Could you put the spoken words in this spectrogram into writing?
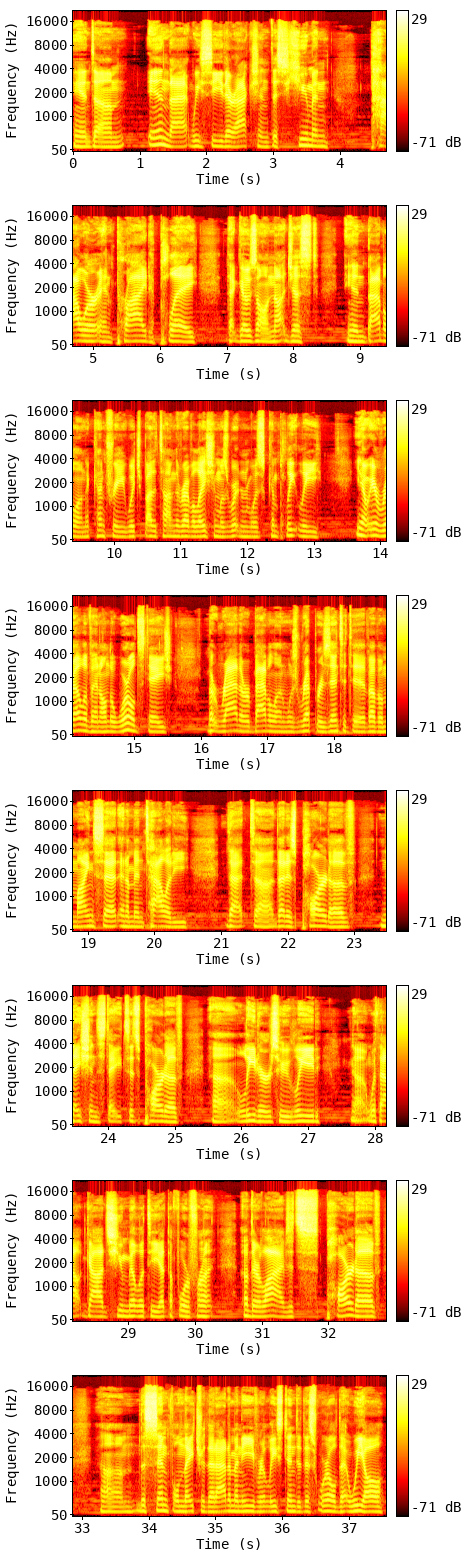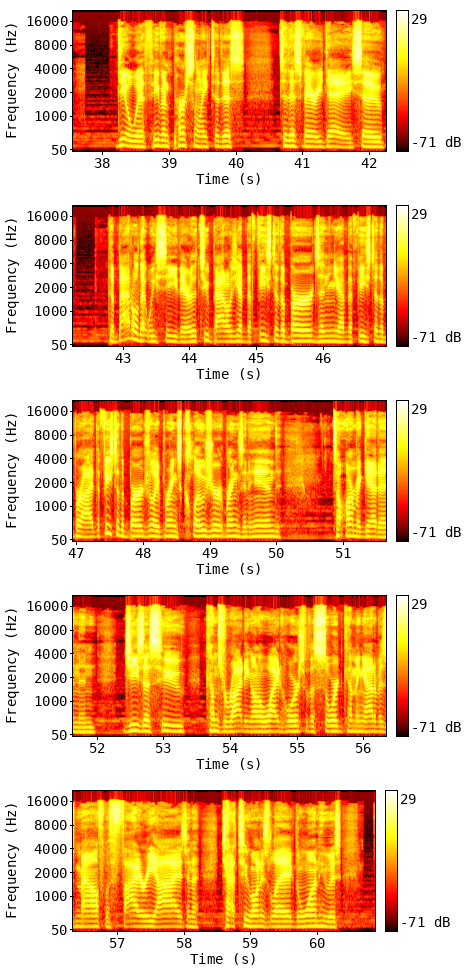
And um, in that, we see their action, this human power and pride play that goes on not just in Babylon, a country which by the time the Revelation was written was completely, you know, irrelevant on the world stage, but rather Babylon was representative of a mindset and a mentality that uh, that is part of nation states. It's part of uh, leaders who lead uh, without God's humility at the forefront of their lives. It's part of um, the sinful nature that Adam and Eve released into this world that we all deal with, even personally to this to this very day. So the battle that we see there, the two battles, you have the Feast of the Birds and you have the Feast of the Bride. The Feast of the Birds really brings closure, it brings an end to Armageddon. And Jesus, who comes riding on a white horse with a sword coming out of his mouth, with fiery eyes and a tattoo on his leg, the one who is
